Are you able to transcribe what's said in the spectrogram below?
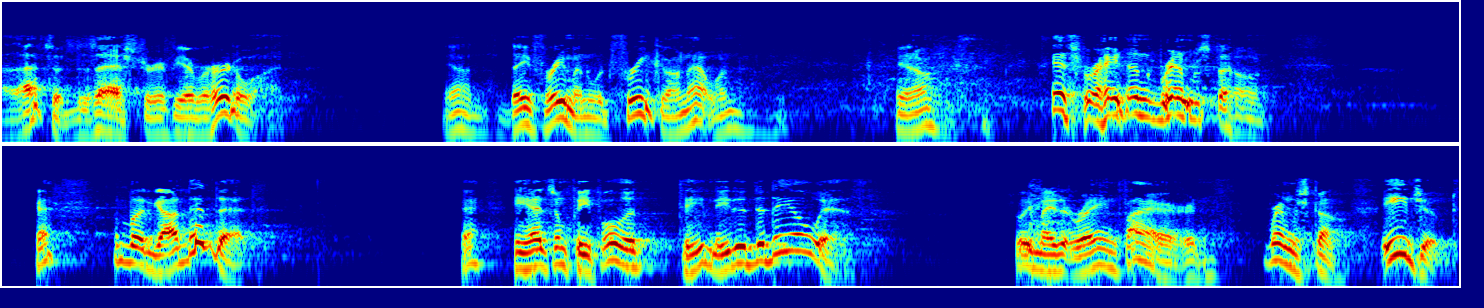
Uh, that's a disaster if you ever heard of one. Yeah, Dave Freeman would freak on that one. You know, it's raining brimstone. Okay, but God did that. Okay, He had some people that He needed to deal with, so He made it rain fire and brimstone. Egypt,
